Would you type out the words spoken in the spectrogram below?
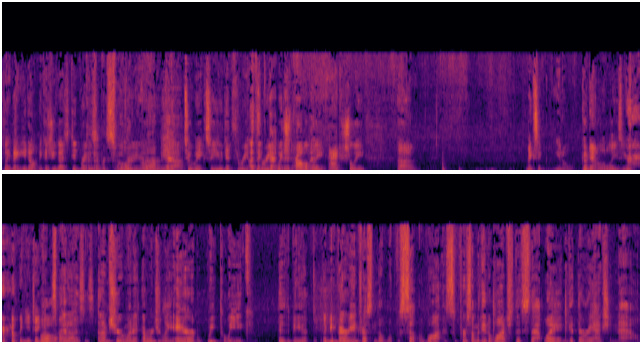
But maybe you don't because you guys did break it 'Cause over over, it over up, yeah. two weeks. So you did three and I think three, that which did help probably it. actually um, makes it you know go down a little easier when you take it in smaller and, I, and I'm sure when it originally aired, week to week, it'd be it'd be very interesting to so, wa- for somebody to watch this that way and get their reaction now.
